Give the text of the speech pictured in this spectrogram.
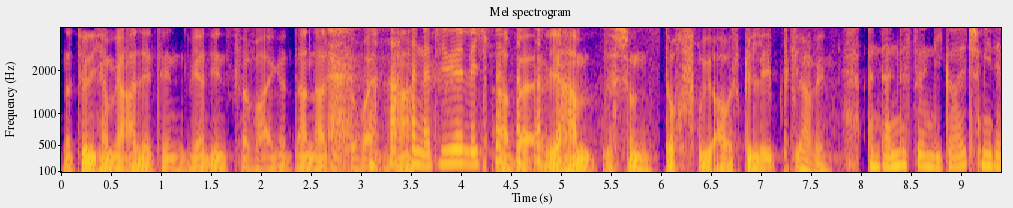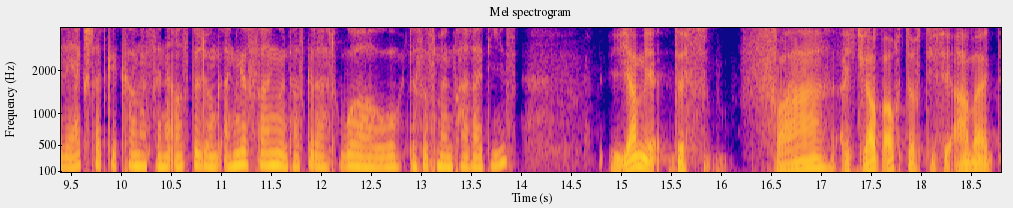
Natürlich haben wir alle den Wehrdienst verweigert, dann, als es soweit war. natürlich. Aber wir haben das schon doch früh ausgelebt, glaube ich. Und dann bist du in die Goldschmiede-Werkstatt gekommen, hast deine Ausbildung angefangen und hast gedacht, wow, das ist mein Paradies. Ja, mir, das war, ich glaube auch durch diese Arbeit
